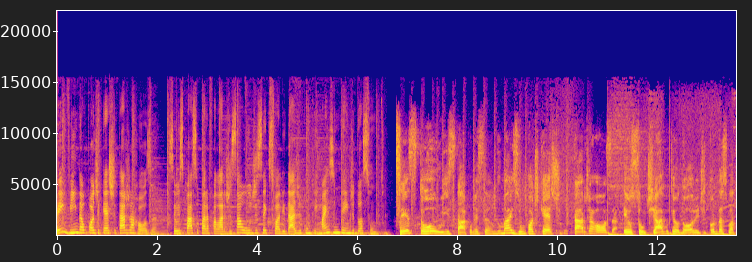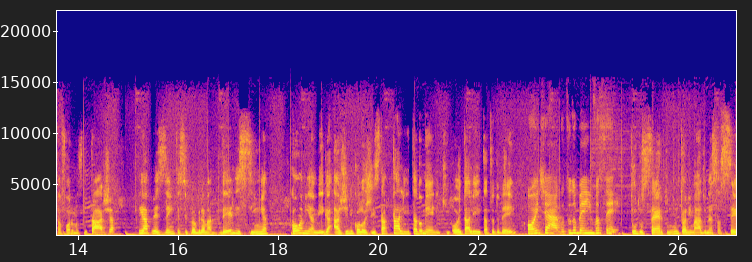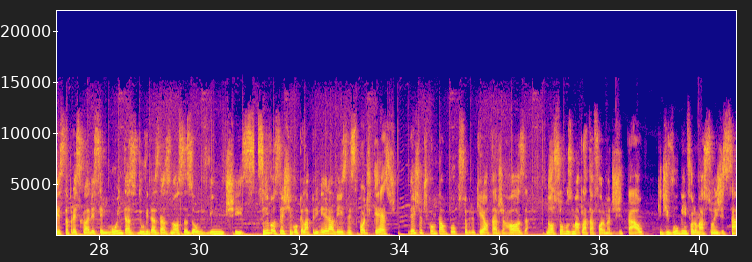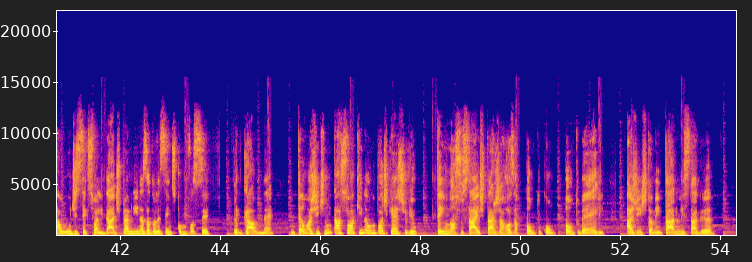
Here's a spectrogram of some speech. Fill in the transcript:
Bem-vinda ao podcast Tarja Rosa, seu espaço para falar de saúde e sexualidade com quem mais entende do assunto. Sextou e está começando mais um podcast do Tarja Rosa. Eu sou o Thiago Teodoro, editor das plataformas do Tarja, e apresento esse programa delicinha com a minha amiga, a ginecologista Talita Domenic. Oi, Talita, tudo bem? Oi, Thiago, tudo bem e você? Tudo certo, muito animado nessa sexta para esclarecer muitas dúvidas das nossas ouvintes. Se você chegou pela primeira vez nesse podcast, deixa eu te contar um pouco sobre o que é o Tarja Rosa. Nós somos uma plataforma digital que divulga informações de saúde e sexualidade para meninas adolescentes como você. Legal, né? Então a gente não tá só aqui não no podcast, viu? Tem o nosso site tarjarosa.com.br. A gente também tá no Instagram,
